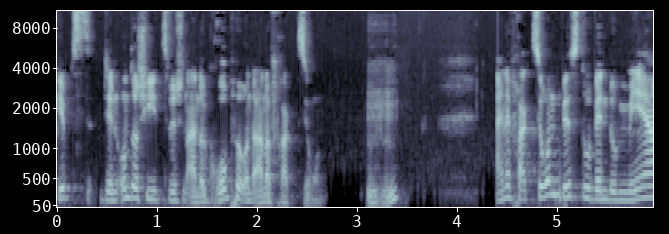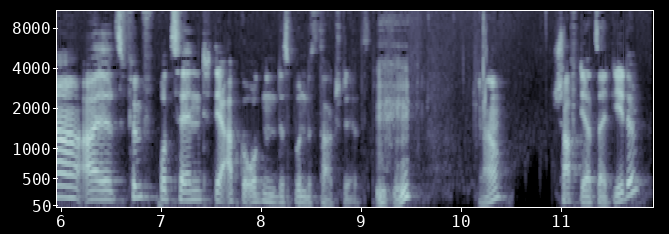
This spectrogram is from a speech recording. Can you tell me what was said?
gibt es den Unterschied zwischen einer Gruppe und einer Fraktion. Mhm. Eine Fraktion bist du, wenn du mehr als 5% der Abgeordneten des Bundestags stellst. Mhm. Ja? Schafft derzeit jede.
